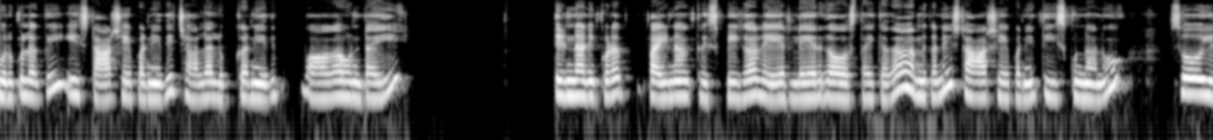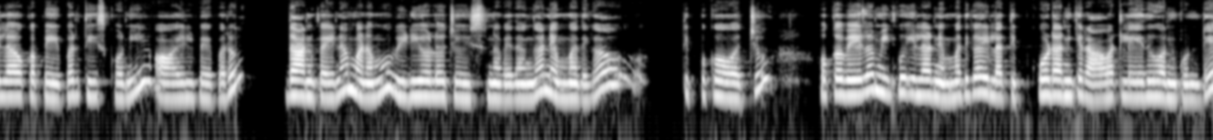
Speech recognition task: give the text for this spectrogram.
మురుకులకి ఈ స్టార్ షేప్ అనేది చాలా లుక్ అనేది బాగా ఉంటాయి. తినడానికి కూడా పైన క్రిస్పీగా లేయర్ లేయర్గా వస్తాయి కదా అందుకని స్టార్ షేప్ అనేది తీసుకున్నాను. సో ఇలా ఒక పేపర్ తీసుకొని ఆయిల్ పేపరు దానిపైన మనము వీడియోలో చూపిస్తున్న విధంగా నెమ్మదిగా తిప్పుకోవచ్చు. ఒకవేళ మీకు ఇలా నెమ్మదిగా ఇలా తిప్పుకోవడానికి రావట్లేదు అనుకుంటే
